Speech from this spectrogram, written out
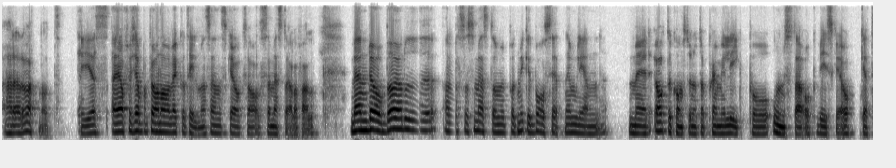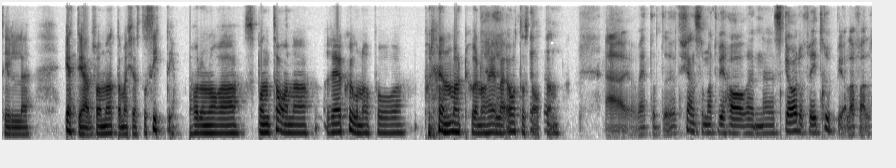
Ja, det hade varit något. Yes. Jag får kämpa på några veckor till men sen ska jag också ha semester i alla fall. Men då börjar du eh, alltså semestern på ett mycket bra sätt nämligen med återkomsten av Premier League på onsdag och vi ska åka till eh, Etihad för att möta Manchester City. Har du några spontana reaktioner på, på den matchen och hela återstarten? Jag vet inte. Det känns som att vi har en eh, skadefri trupp i alla fall.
